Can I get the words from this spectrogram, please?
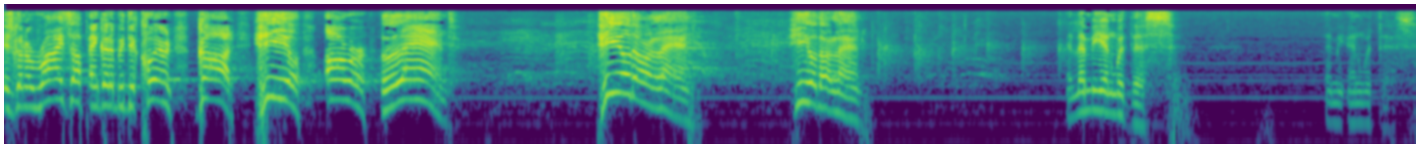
is going to rise up and going to be declaring, God, heal our land. Healed our land. Healed our land. And let me end with this. Let me end with this.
